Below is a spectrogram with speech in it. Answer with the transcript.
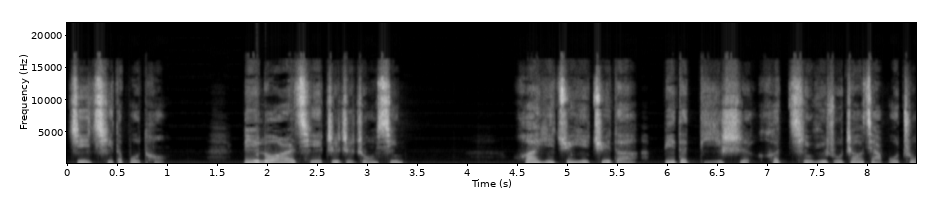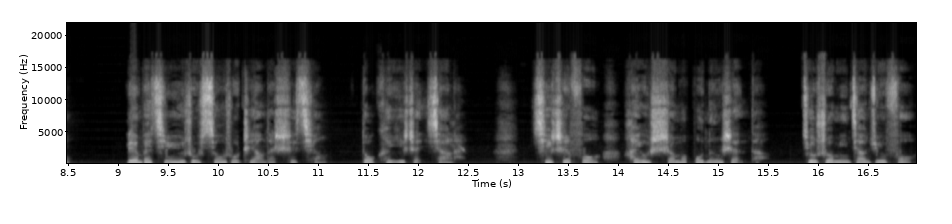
极其的不同，利落而且直指中心，话一句一句的逼得狄氏和秦玉茹招架不住，连被秦玉茹羞辱这样的事情都可以忍下来，齐知府还有什么不能忍的？就说明将军府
